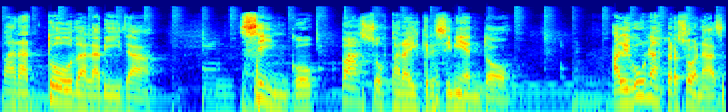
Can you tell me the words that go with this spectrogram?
para toda la vida. 5 pasos para el crecimiento. Algunas personas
